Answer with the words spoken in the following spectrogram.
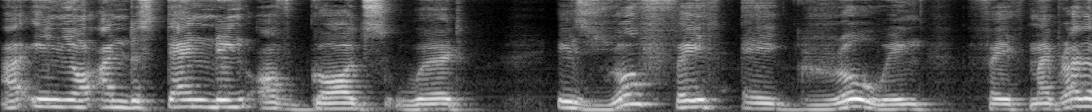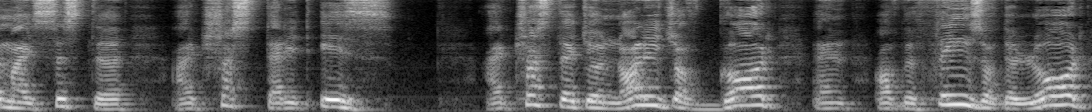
uh, in your understanding of God's word? Is your faith a growing faith? My brother, my sister, I trust that it is. I trust that your knowledge of God and of the things of the Lord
